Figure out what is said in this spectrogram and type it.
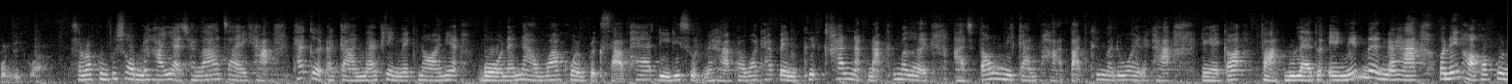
ผลดีกว่าสำหรับคุณผู้ชมนะคะ อย่าชะล่าใจค่ะ ถ้าเกิดอาการแม้เพียงเล็กน้อยเนี่ยโบแนะนำว่าควรปรึกษาแพทย์ดีที่สุดนะคะ เพราะว่าถ้าเป็นขึ้นขั้นหนักๆขึ้นมาเลย อาจจะต้องมีการผ่าตัดขึ้นมาด้วยนะคะยังไงก็ฝากดูแลตัวเองนิดนึงนะคะ วันนี้ขอขอบคุณ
